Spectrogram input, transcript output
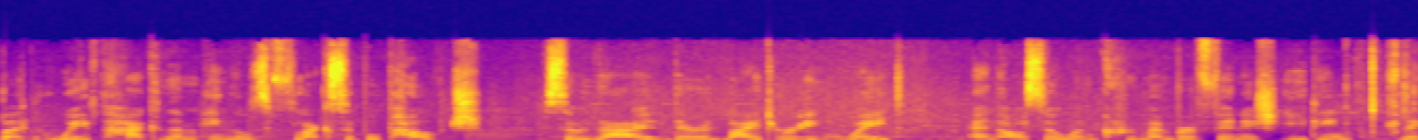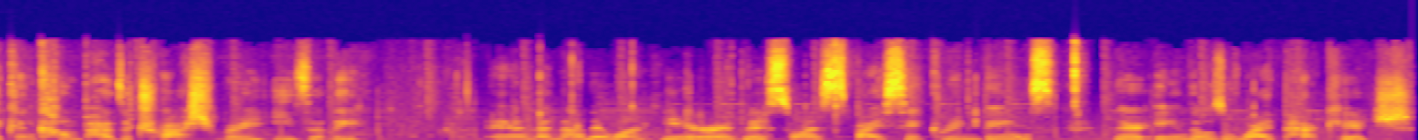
But we pack them in those flexible pouch so that they're lighter in weight. And also when crew member finish eating, they can compact the trash very easily. And another one here, this one spicy green beans. They're in those white package.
